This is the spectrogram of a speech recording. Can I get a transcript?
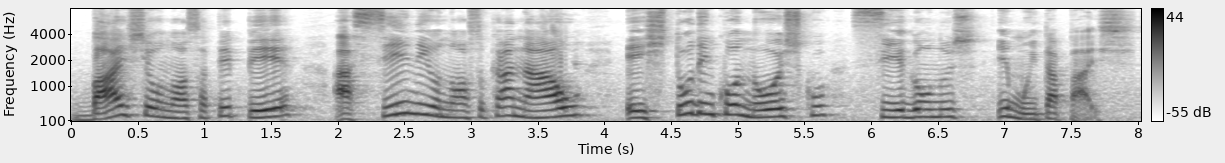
baixe o nosso app, assine o nosso canal, estudem conosco, sigam-nos e muita paz.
